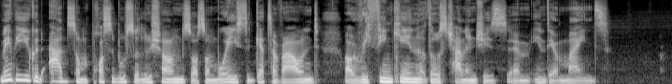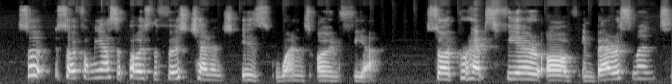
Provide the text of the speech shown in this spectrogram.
maybe you could add some possible solutions or some ways to get around or rethinking those challenges um, in their minds. So, so for me, I suppose the first challenge is one's own fear so perhaps fear of embarrassment,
